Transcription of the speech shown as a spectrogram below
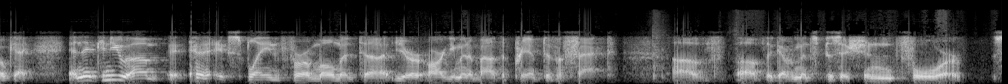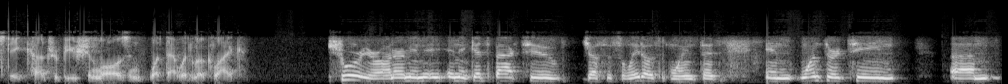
Okay. And then can you um, explain for a moment uh, your argument about the preemptive effect of the government's position for state contribution laws and what that would look like? Sure, Your Honor. I mean, and it gets back to Justice Alito's point that in 113.3C, um,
